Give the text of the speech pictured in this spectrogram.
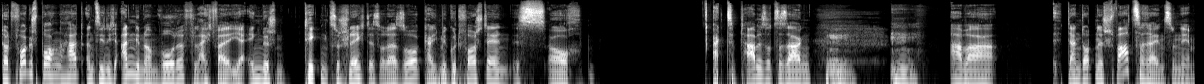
Dort vorgesprochen hat und sie nicht angenommen wurde, vielleicht weil ihr Englisch ein Ticken zu schlecht ist oder so, kann ich mir gut vorstellen. Ist auch akzeptabel sozusagen. Hm. Aber dann dort eine schwarze reinzunehmen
